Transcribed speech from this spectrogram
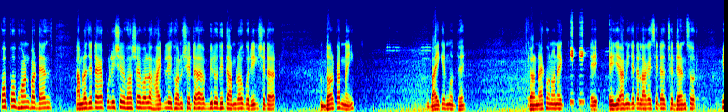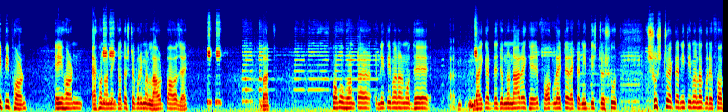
পপ অফ হর্ন বা ড্যান্স আমরা যেটা পুলিশের ভাষায় বলে হাইডলিক হর্ন সেটা বিরোধিতা আমরাও করি, সেটা দরকার নাই। বাইকের মধ্যে। কারণ এখন অনেক এই যে আমি যেটা লাগাইছি এটা হচ্ছে ড্যান্সর পিপি হর্ন এই হর্ন এখন অনেক যথেষ্ট পরিমাণ লাউড পাওয়া যায়। বাট পপ হর্নটা নীতিমালার মধ্যে বাইকারদের জন্য না রেখে ফগ লাইটটার একটা নির্দিষ্ট সুষ্ঠু একটা নীতিমালা করে ফগ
